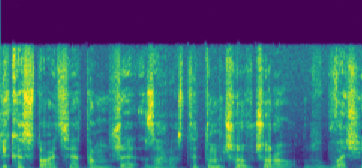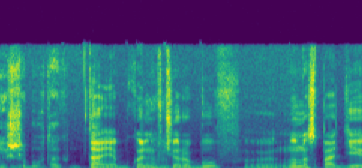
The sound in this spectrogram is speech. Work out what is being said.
яка ситуація там вже зараз? Ти там вчора ввечері ще був, так? Так, я буквально Мгм. вчора був. Е, Ну, насправді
